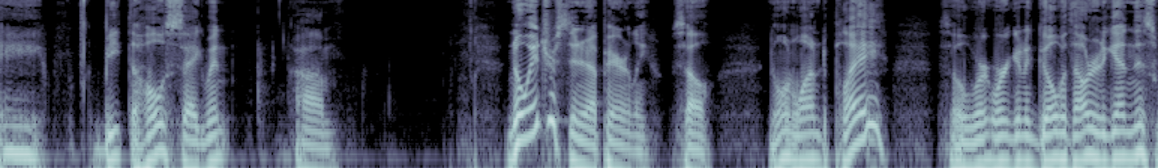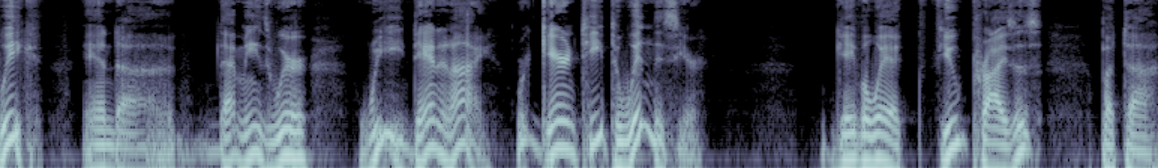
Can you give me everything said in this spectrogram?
a beat the host segment. Um, no interest in it apparently. So no one wanted to play. So we're we're going to go without it again this week, and uh, that means we're we Dan and I we're guaranteed to win this year. Gave away a few prizes, but uh,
